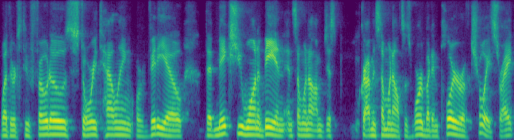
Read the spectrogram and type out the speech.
whether it's through photos, storytelling, or video that makes you want to be. And, and someone I'm just grabbing someone else's word, but employer of choice, right?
